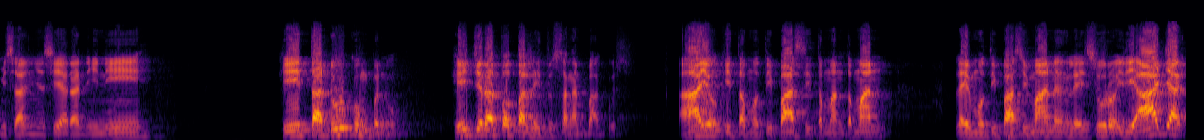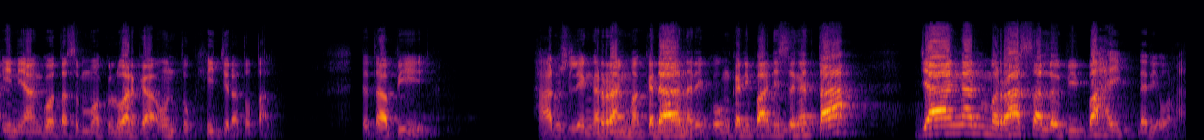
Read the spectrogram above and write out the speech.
misalnya siaran ini, kita dukung penuh. Hijrah total itu sangat bagus. Ayo kita motivasi teman-teman. Lay motivasi mana, lay suruh diajak ini anggota semua keluarga untuk hijrah total. Tetapi harus lengerang makada nari kongkan ni pak disengeta jangan merasa lebih baik dari orang.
